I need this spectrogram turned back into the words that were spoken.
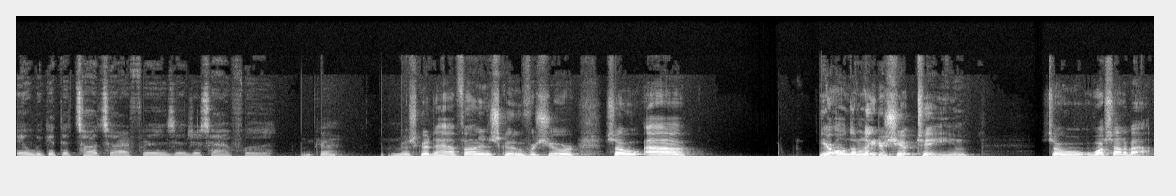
and we get to talk to our friends and just have fun. Okay. It's good to have fun in school for sure. So, uh, you're on the leadership team. So, what's that about?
